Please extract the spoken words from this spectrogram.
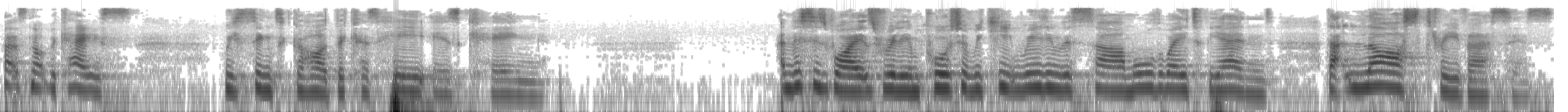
That's not the case. We sing to God because He is King. And this is why it's really important we keep reading this psalm all the way to the end. That last three verses.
